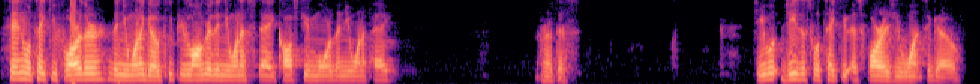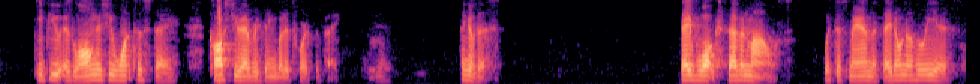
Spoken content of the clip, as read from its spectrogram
Sin will take you farther than you want to go, keep you longer than you want to stay, cost you more than you want to pay. I heard this. Jesus will take you as far as you want to go, keep you as long as you want to stay, cost you everything, but it's worth the pay. Think of this. They've walked seven miles with this man that they don't know who he is,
